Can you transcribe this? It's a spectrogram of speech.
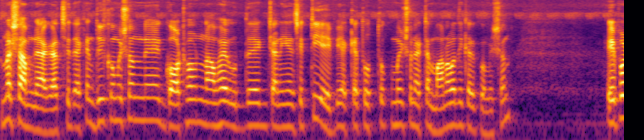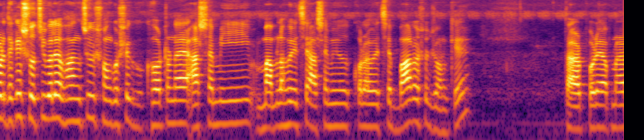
আমরা সামনে আগাচ্ছি। দেখেন, দুই কমিশনে গঠন না হয় উদ্বেগ জানিয়েছে টিআইবি একটা তথ্য কমিশন, একটা মানবাধিকার কমিশন। এরপর দেখেন, সচিবালয় ভাঙচুর, সংঘর্ষের ঘটনায় আসামি, মামলা হয়েছে, আসামি করা হয়েছে বারোশো জনকে। তারপরে আপনার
